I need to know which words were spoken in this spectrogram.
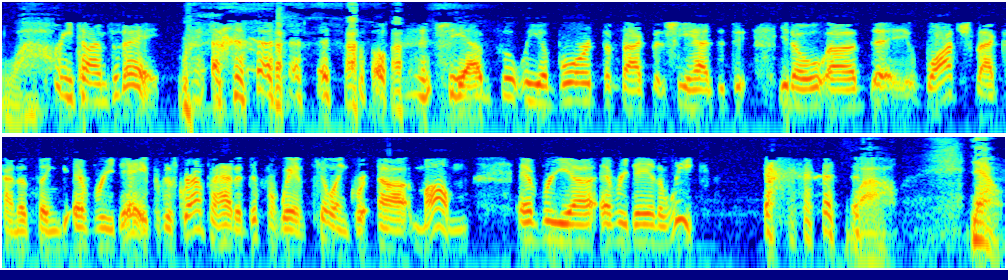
wow. three times a day. so she absolutely abhorred the fact that she had to do, you know, uh, watch that kind of thing every day because Grandpa had a different way of killing uh, Mom every uh, every day of the week. wow. Now,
